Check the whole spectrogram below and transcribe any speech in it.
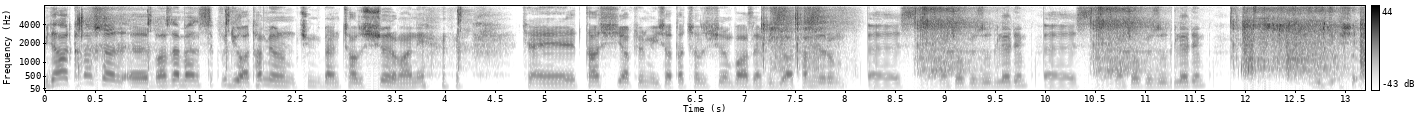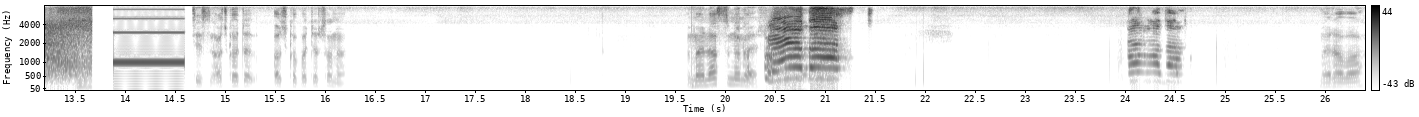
Bir de arkadaşlar e, bazen ben sık video atamıyorum çünkü ben çalışıyorum hani. Ke- taş yapıyorum inşaatta çalışıyorum bazen video atamıyorum. E, sizlerden çok özür dilerim. E, sizlerden çok özür dilerim. Video şey. Sesini aç kapat aç kapat yapsana. Ömer nasılsın Ömer? Merhaba. Merhaba. Merhaba.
